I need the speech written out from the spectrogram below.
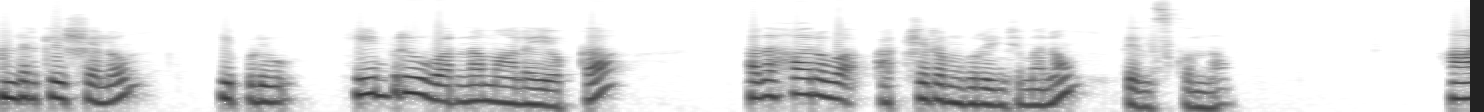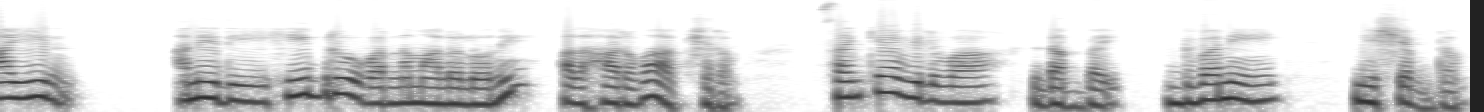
అందరికీ షలోం. ఇప్పుడు హీబ్రూ వర్ణమాల యొక్క పదహారవ అక్షరం గురించి మనం తెలుసుకుందాం. ఆయిన్ అనేది హీబ్రూ వర్ణమాలలోని పదహారవ అక్షరం. సంఖ్యా విలువ డెబ్బై. ధ్వని నిశ్శబ్దం.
